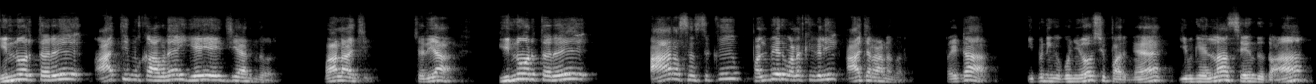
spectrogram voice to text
இன்னொருத்தர் அதிமுகவுல ஏஏஜியா இருந்தவர் பாலாஜி. சரியா? இன்னொருத்தர் ஆர் எஸ் எஸ்க்கு பல்வேறு வழக்குகளில் ஆஜரானவர். ரைட்டா? இப்ப நீங்க கொஞ்சம் யோசிச்சு பாருங்க. இவங்க எல்லாம் சேர்ந்துதான்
